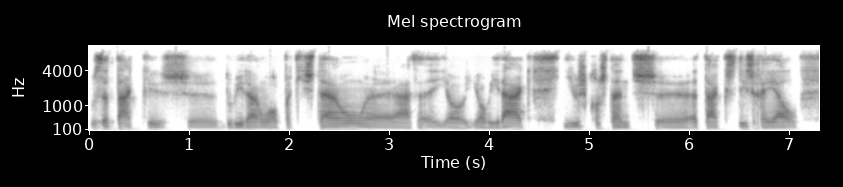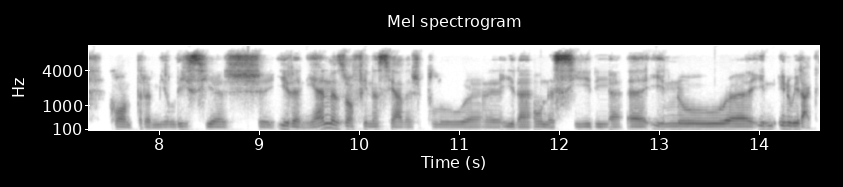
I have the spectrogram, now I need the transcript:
os ataques do Irão ao Paquistão e ao, e, ao, Iraque e os constantes ataques de Israel contra milícias iranianas ou financiadas pelo Irão na Síria uh, e, no, uh, e, e, no Iraque.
